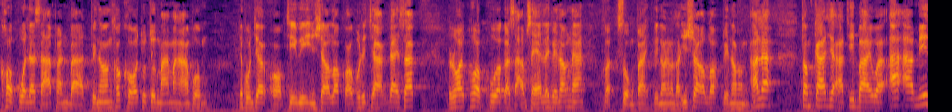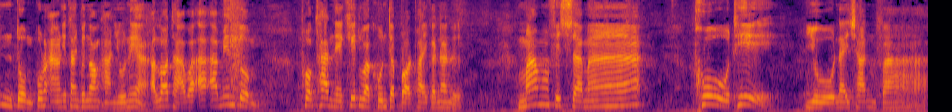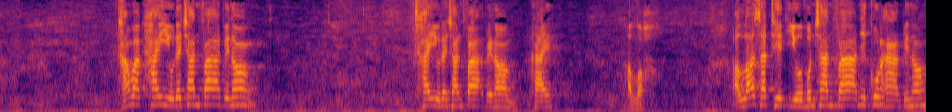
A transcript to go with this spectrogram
ครอบครัวละสามพันบาทพี่น้องเขาขอจดจดหมายมาหาผมเดี๋ยวผมจะออกทีวีอินชาอัลลอฮ์ขอบริจาคได้สัก ร้อยครอบครัวกับสามแสนเลยพี่น้องนะ ก็ส่งไปพี่น้องต่างอินชาอัลลอฮ์พี่น้องเอาละต้องการจะอธิบายว่าอาอามินตุมกุรอานที่ท่านพี่น้องอ่านอยู่เนี่ยอัลลอฮ์ถามว่าอาอามินตุม พวกท่านเนี่ยคิดว่าคุณจะปลอดภัยกันนั่นหรือ มัมฟิสมา ผู้ที่อยู่ในชั้นฟ้า ถามว่าใครอยู่ในชั้นฟ้าพี่น้อง ใครอยู่ในชั้นฟ้าพี่น้อง ใคร อัลลอฮ์อัลลอฮ์สถิตอยู่บนชั้นฟ้า นี่กุรอานพี่น้อง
